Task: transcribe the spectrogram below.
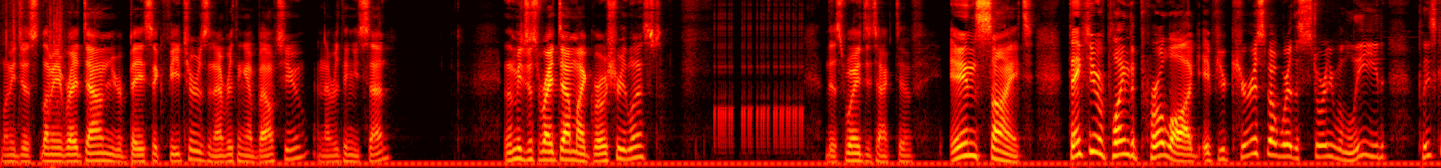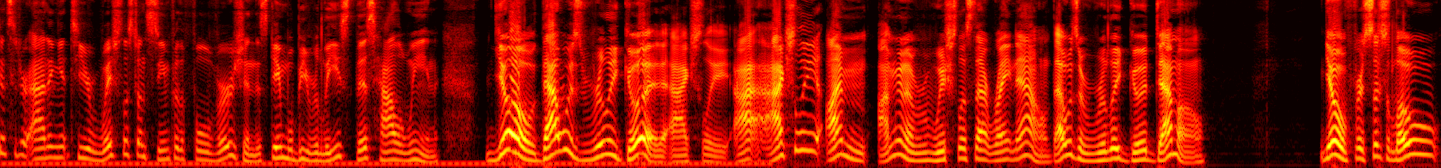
Let me just, let me write down your basic features and everything about you and everything you said. Let me just write down my grocery list. This way, detective. Insight. Thank you for playing the prologue. If you're curious about where the story will lead, please consider adding it to your wish list on Steam for the full version. This game will be released this Halloween. Yo, that was really good, actually. I actually I'm I'm gonna wish list that right now. That was a really good demo. Yo, for such low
